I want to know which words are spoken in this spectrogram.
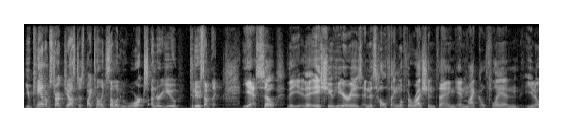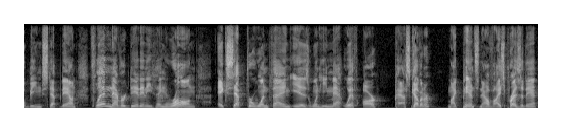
You can't obstruct justice by telling someone who works under you to do something. Yes. So the the issue here is, and this whole thing with the Russian thing and Michael Flynn, you know, being stepped down. Flynn never did anything wrong, except for one thing: is when he met with our past governor, Mike Pence, now vice president.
